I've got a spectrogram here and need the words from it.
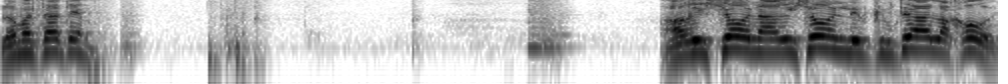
לא מצאתם? הראשון, הראשון, לקבוצי ההלכות.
